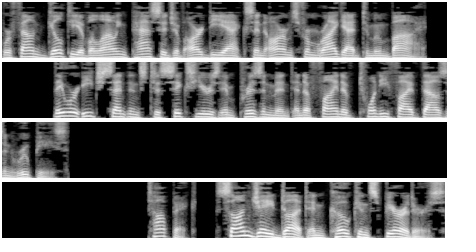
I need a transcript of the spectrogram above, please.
were found guilty of allowing passage of RDX and arms from Raigad to Mumbai. They were each sentenced to six years imprisonment and a fine of 25,000 rupees. Sanjay Dutt and co-conspirators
